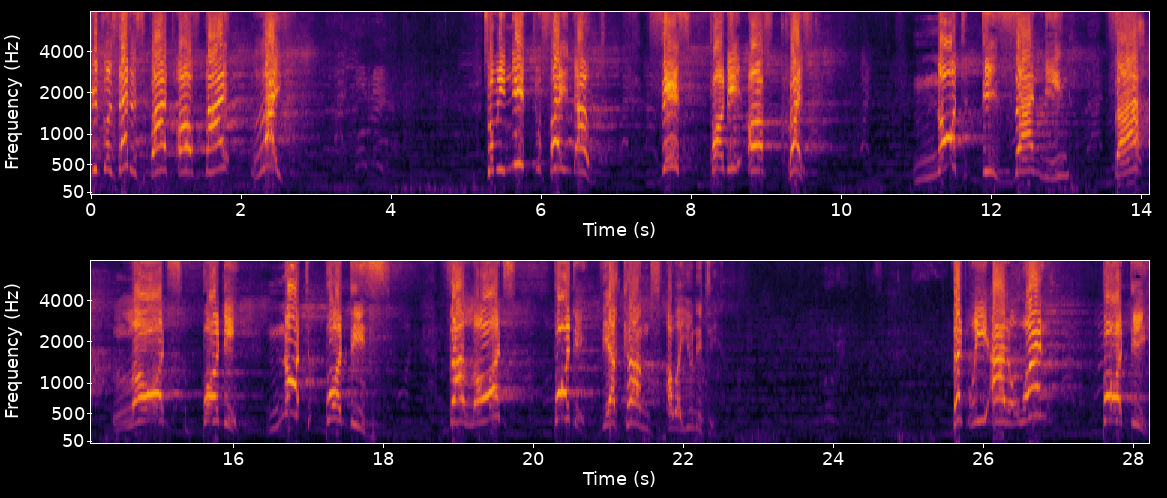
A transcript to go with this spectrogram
Because that is part of my life. So we need to find out this body of Christ, not discerning the Lord's body, not bodies. the Lord's body, there comes our unity. That we are one body.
